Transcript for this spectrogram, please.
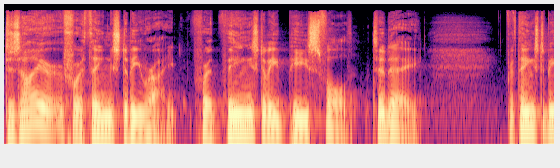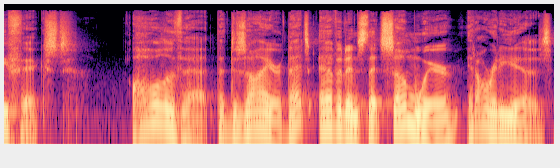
Desire for things to be right, for things to be peaceful today, for things to be fixed. All of that, the desire, that's evidence that somewhere it already is.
